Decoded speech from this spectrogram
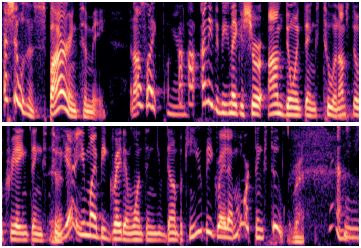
that shit was inspiring to me. And I was like, Yeah. I, I need to be making sure I'm doing things too, and I'm still creating things too. Yeah. you might be great at one thing you've done, but can you be great at more things too? Right. Yeah. Mm.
